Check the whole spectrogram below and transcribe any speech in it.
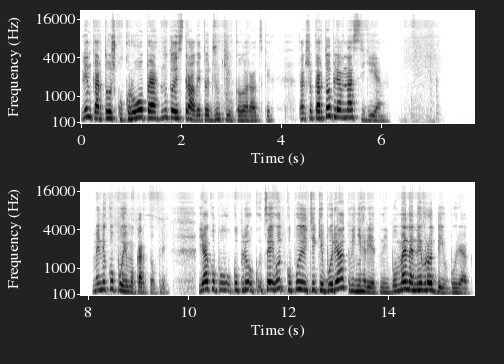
Він картошку кропе, ну то із трави тут жуків колорадських. Так що картопля в нас є. Ми не купуємо картоплі. Я купу, куплю, цей год купую тільки буряк вінігретний, бо в мене не вродив буряк.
